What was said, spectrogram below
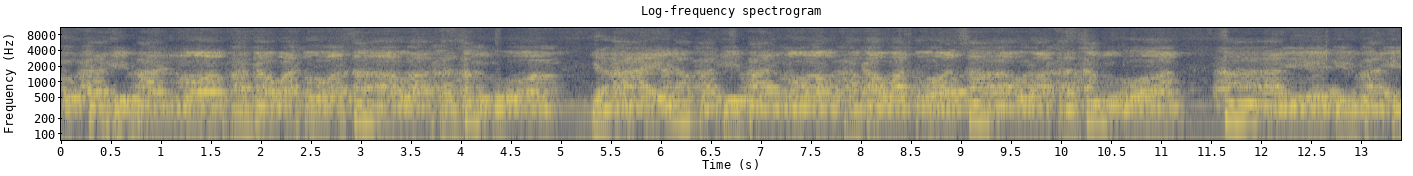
สุปฏิปันโนภะคะวะโตสาวกสังโฆยายะปฏิปันโนภะคะวะโตสาวกสังโฆสาลีติปฏิ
